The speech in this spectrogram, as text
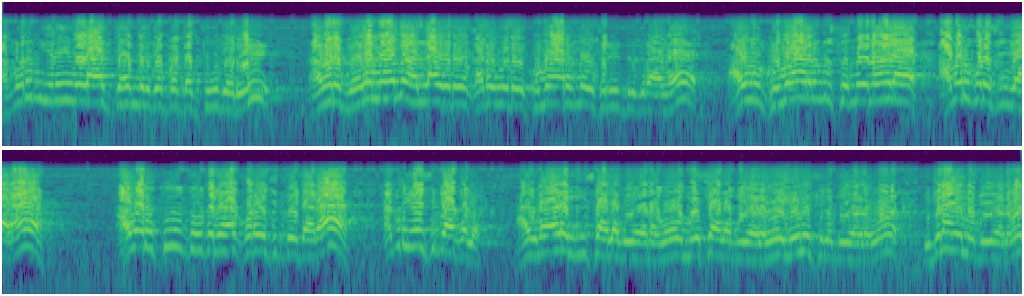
அவரும் இறைவனா தேர்ந்தெடுக்கப்பட்ட தூதர். அவரை விளங்காம அல்லாவுடைய கடவுளுடைய குமாரன் சொல்லிட்டு இருக்கிறாங்க. அவங்க குமாரன் சொன்னதுனால அவர் கூட செஞ்சாரா? அவர் தூது தூதரா குறை வச்சுட்டு போயிட்டாரா? அப்படி யோசிச்சு பார்க்கணும். அதனால ஈசா நபியோடவோ மூசா நபியோடவோ யூனிஸ் நபியோடவோ இப்ராஹிம் நபியோடவோ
